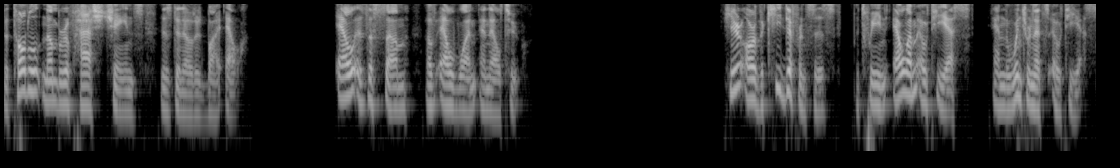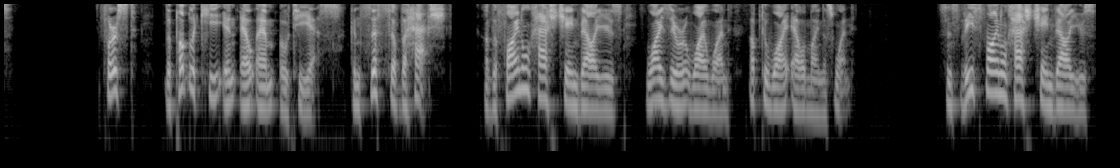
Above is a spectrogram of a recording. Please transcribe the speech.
the total number of hash chains is denoted by L. L is the sum of L1 and L2. Here are the key differences between LMOTS and the Winternitz OTS. First, the public key in LMOTS consists of the hash of the final hash chain values y0, y1 up to yl-1. Since these final hash chain values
